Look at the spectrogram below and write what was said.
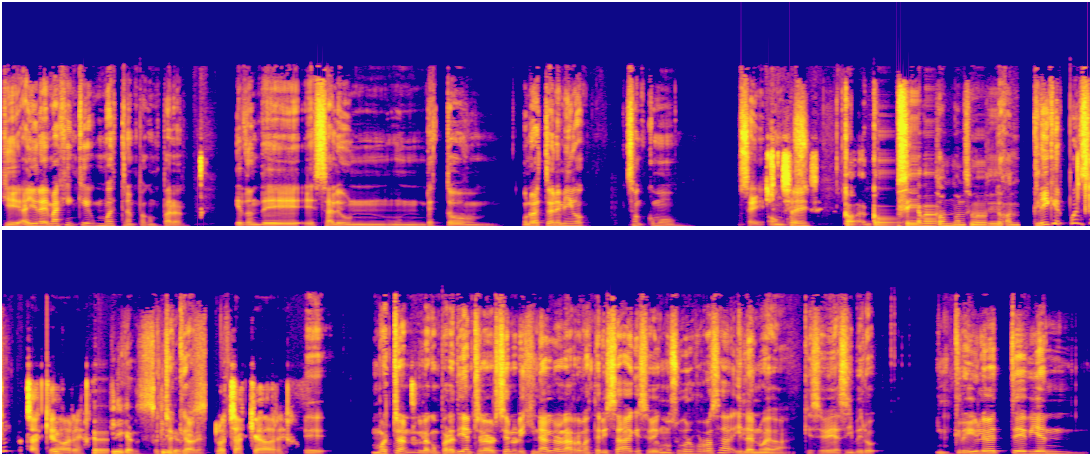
que hay una imagen que muestran para comparar, que es donde eh, sale un, un de estos, uno de estos enemigos que son como, no sé, hongos. Sí, ¿Cómo, cómo se llama estos monos? ¿Clicker pueden ser? los chasqueadores. Clickers. Los clickers. chasqueadores. Los chasqueadores. Eh, muestran la comparativa entre la versión original o la remasterizada, que se ve como súper borrosa, y la nueva, que se ve así, pero increíblemente bien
